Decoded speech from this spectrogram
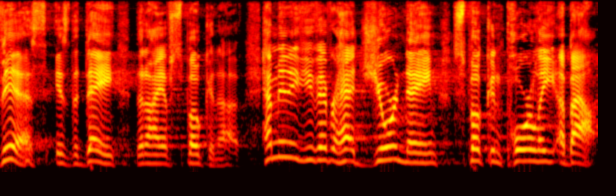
This is the day that I have spoken of. How many of you have ever had your name spoken poorly about?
